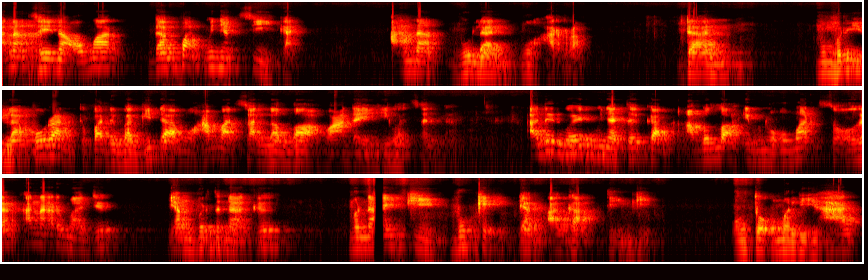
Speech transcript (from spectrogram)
anak Sayyidina Umar dapat menyaksikan anak bulan Muharram. Dan memberi laporan kepada baginda Muhammad sallallahu alaihi wasallam. Ada riwayat menyatakan Abdullah ibnu Umar seorang anak remaja yang bertenaga menaiki bukit yang agak tinggi untuk melihat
